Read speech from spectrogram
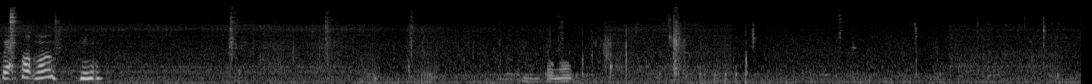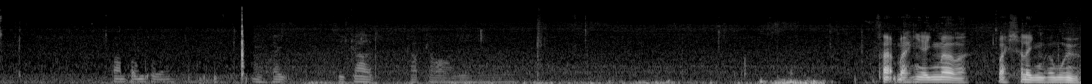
vẽ thật không? Tổng không Tam tông thôi Mình phải chỉ cờ cặp trò rồi Phạm bạch nhanh mơ mà. Bạch xa linh mơ mùi mà.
